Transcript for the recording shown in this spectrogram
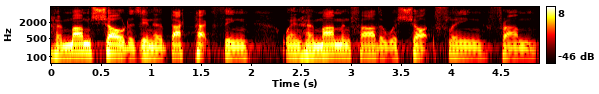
her mum's shoulders in a backpack thing when her mum and father were shot fleeing from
